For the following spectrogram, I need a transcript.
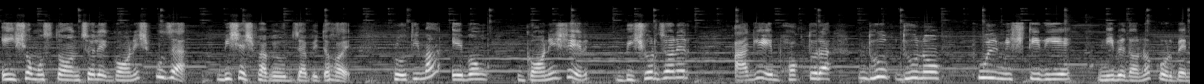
এই সমস্ত অঞ্চলে গণেশ পূজা বিশেষভাবে উদযাপিত হয়। প্রতিমা এবং গণেশের বিসর্জনের আগে ভক্তরা ধূপ, ধুনো ফুল মিষ্টি দিয়ে নিবেদনও করবেন।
